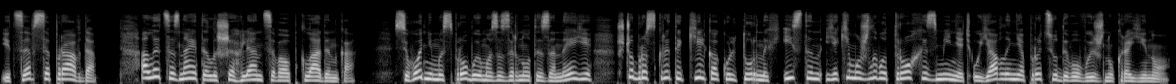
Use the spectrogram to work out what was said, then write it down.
І це все правда. Але це, знаєте, лише глянцева обкладинка. Сьогодні ми спробуємо зазирнути за неї, щоб розкрити кілька культурних істин, які, можливо, трохи змінять уявлення про цю дивовижну країну.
